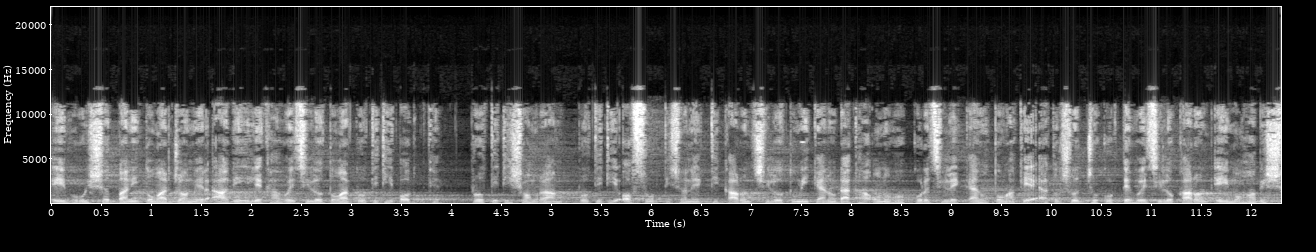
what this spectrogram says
এই ভবিষ্যৎবাণী তোমার জন্মের আগেই লেখা হয়েছিল তোমার প্রতিটি পদক্ষেপ। প্রতিটি সংগ্রাম, প্রতিটি অশ্রুর পিছনে একটি কারণ ছিল তুমি কেন ব্যথা অনুভব করেছিলে, কেন তোমাকে এত সহ্য করতে হয়েছিল, কারণ এই মহাবিশ্ব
